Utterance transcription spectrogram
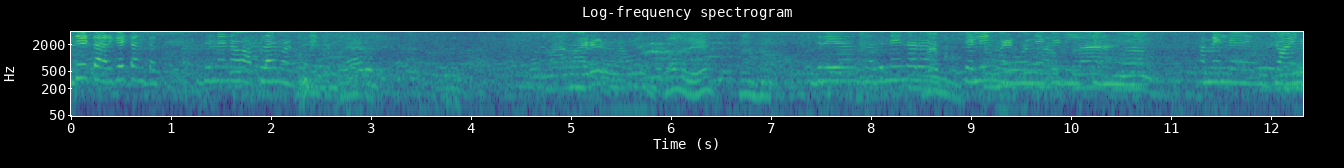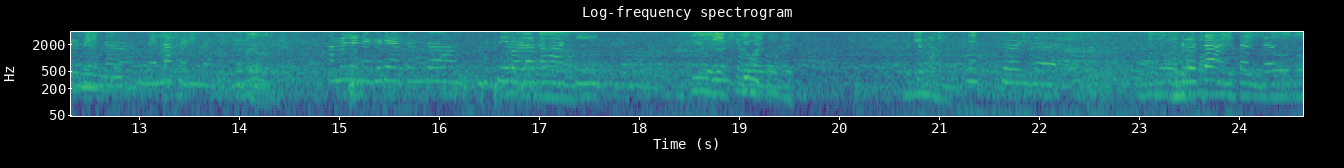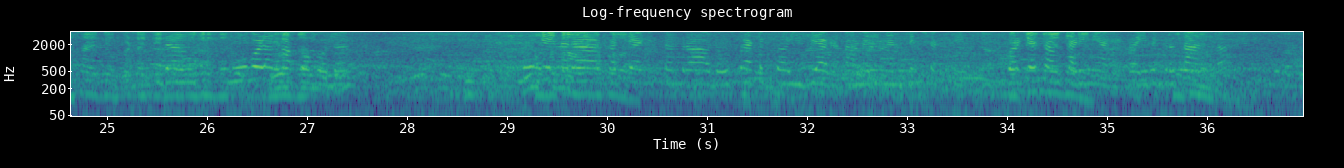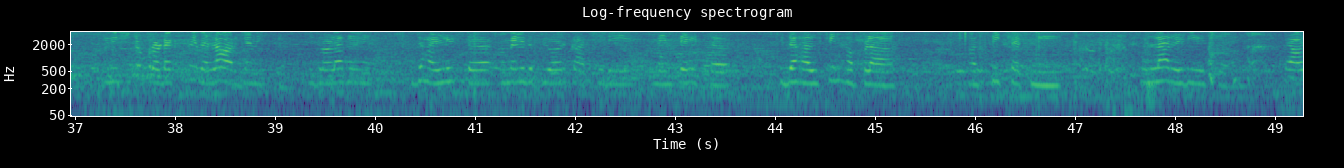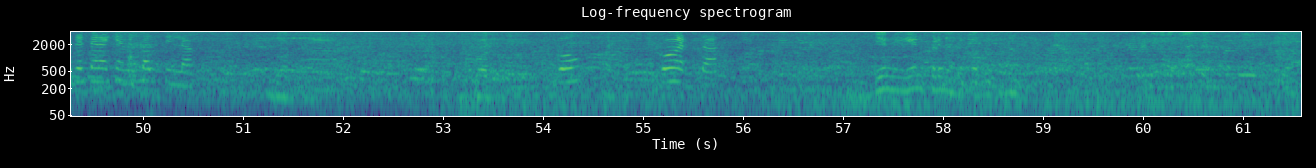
ಇದೇ ಟಾರ್ಗೆಟ್ ಅಂತ ಸರ್. ಇದನ್ನು ನಾವು ಅಪ್ಲೈ ಮಾಡ್ತೀವಿ ಇದ್ರೆ ಅದನ್ನೇನಾರ ತಲೆ ನೋವು ನೆಗಡಿ ಆಮೇಲೆ ಜಾಯಿಂಟ್ ಪೇನ್ ಇವೆಲ್ಲ ಕಡಿಮೆ ಆಗುತ್ತೆ. ಆಮೇಲೆ ನೆಗಡಿ ಆತಂದ್ರೆ ಬಿಸಿನೀರೊಳಗೆ ಹಾಕಿ ನೆಕ್ಸ್ಟ್ ಇದು ಘೃತ ಅಂತಂದು. ಇದು ಮೂಗೊಳಗೆ ಹಾಕೋಬೋದು ಏನಾರ ಆಗಿತ್ತಂದ್ರೆ ಅದು ಉಸಿರಾಟಕ್ಕೆ ಈಸಿ ಆಗುತ್ತೆ. ಆಮೇಲೆ ನೆನಪಿನ ಶಕ್ತಿ, ಕೊರಕೆ ಸೌಂಡ್ ಕಡಿಮೆ ಆಗುತ್ತೆ. ಇದು ಕೃತ ಅಂತ. ಇವಿಷ್ಟು ಪ್ರಾಡಕ್ಟ್ಸ್ ಇವೆಲ್ಲ ಆರ್ಗ್ಯಾನಿಕ್ಸ್ ಇದರೊಳಗೆ ಇದು ಹಳ್ಳಿಟ್ಟು, ಆಮೇಲೆ ಇದು ಪ್ಯೂರ್ ಕಾಕುಡಿ, ಮೆಂತೆ ಹಿಟ್ಟು, ಇದು ಹಲಸಿನ ಹಪ್ಪಳ ಅಗಸಿ ಚಟ್ನಿ, ಎಲ್ಲ ರೆಡಿ ಐತೆ ಯಾವುದೇ ಥರ ಕೆಮಿಕಲ್ಸ್ ಇಲ್ಲ. ಗೋ ಗೋ ಅರ್ಥ. ಏನು ಏನು ಕಡಿಮೆ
